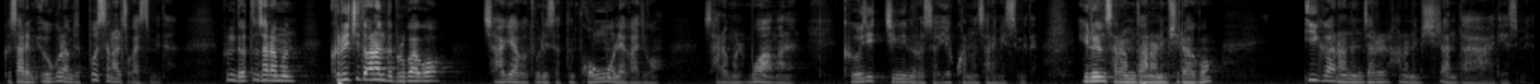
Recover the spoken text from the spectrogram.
그 사람이 억울하면서 벗어날 수가 있습니다. 그런데 어떤 사람은 그러지도 않은데 불구하고 자기하고 둘이서 어떤 공모를 해가지고 사람을 모함하는 거짓 증인으로서 역할하는 사람이 있습니다. 이런 사람도 하나님 싫어하고 이간하는 자를 하나님 싫어한다 되었습니다.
